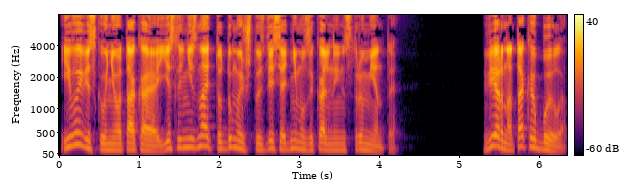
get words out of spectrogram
И вывеска у него такая, если не знать, то думаешь, что здесь одни музыкальные инструменты. Верно, так и было.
